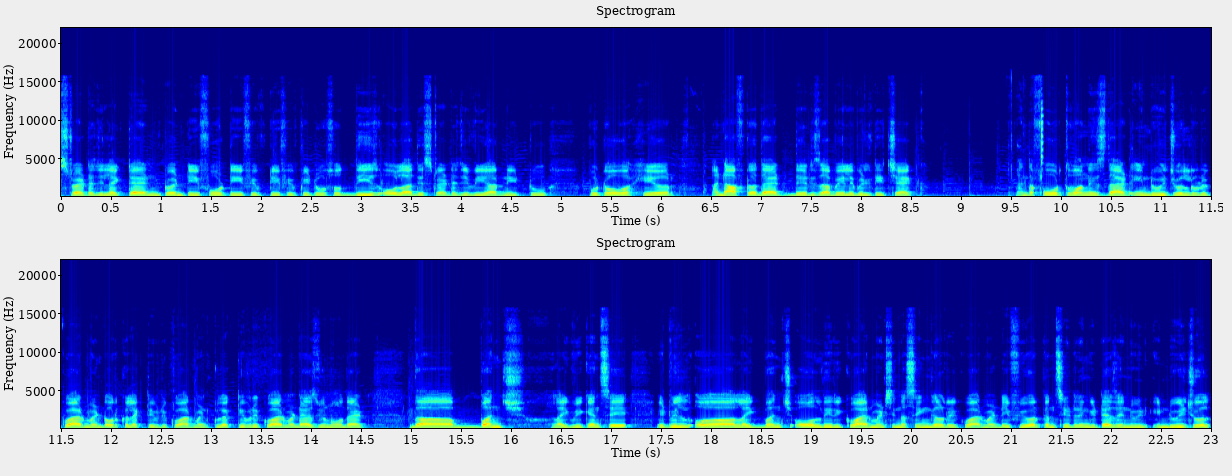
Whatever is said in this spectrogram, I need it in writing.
strategy like 10 20 40 50 52 so these all are the strategy we are need to put over here. And after that there is availability check. And the fourth one is that individual requirement or collective requirement. Collective requirement as you know that the bunch like we can say it will uh, like bunch all the requirements in a single requirement. If you are considering it as an individual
